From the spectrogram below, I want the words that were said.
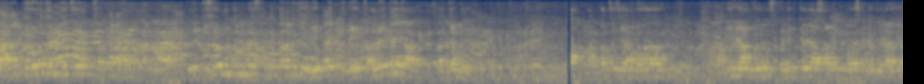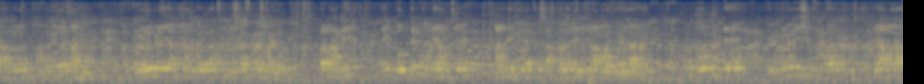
बारा करोड जनतेचं सरकार आहात तुम्ही दुसरं मंत्रिमंडळ स्थापन करा म्हणजे हे काय हे चाललंय काय या राज्यामध्ये? आत्ताचं जे आम्हाला आम्ही हे आंदोलन स्थगित केले असं आम्ही तुम्हाला सांगितलेलं आहे. आंदोलन थांबलेलं नाही. वेळोवेळी आम्ही आंदोलनाची दिशा स्पष्ट आहे पण आम्ही एक दोन तीन मुद्दे आमचे मान्य केल्याचं शासनाने देखील आम्हाला दिलेलं आहे. दोन मुद्दे टेक्निकल इश्यूजवर ते आम्हाला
